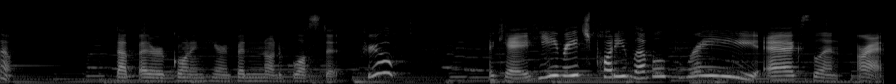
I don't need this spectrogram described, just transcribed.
Oh. That better have gone in here and better not have lost it. Phew. Okay, he reached potty level three. Excellent. All right,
